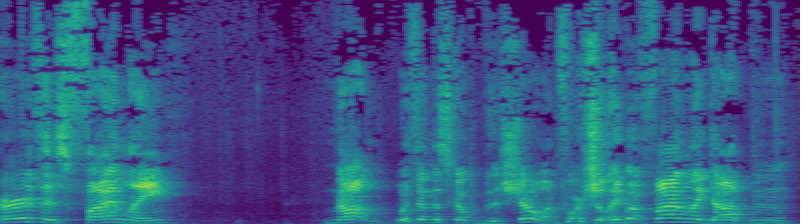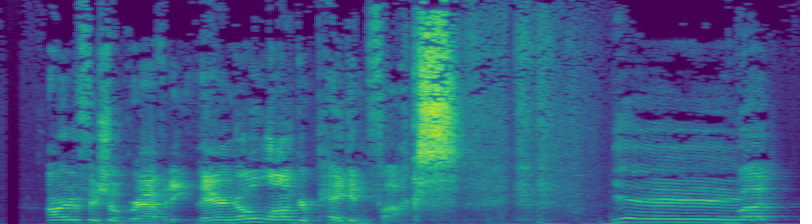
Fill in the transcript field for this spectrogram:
Earth is finally not within the scope of this show, unfortunately, but finally gotten artificial gravity. They are no longer pagan fucks. Yay! But,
